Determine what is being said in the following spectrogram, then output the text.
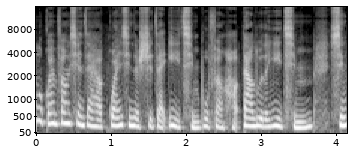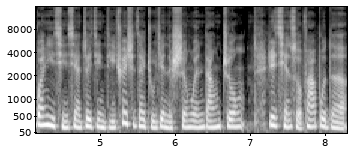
大陆官方现在要关心的是在疫情部分，好，大陆的疫情，新冠疫情现在最近的确是在逐渐的升温当中。日前所发布的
